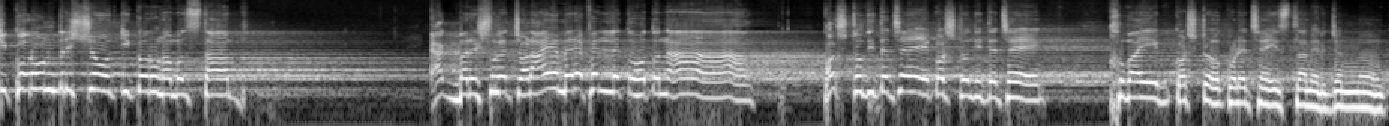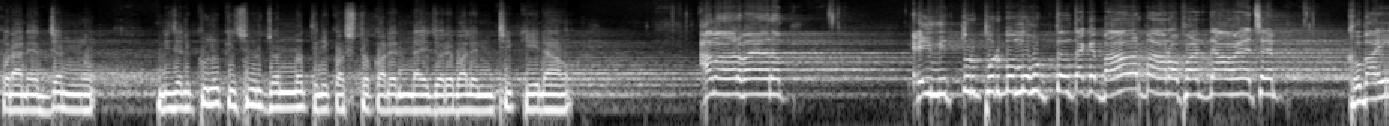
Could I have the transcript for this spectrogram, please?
কি করুণ দৃশ্য, কি করুণ অবস্থা। একবারে শুলে চড়ায় মেরে ফেললে তো হতো না। কষ্ট দিতেছে কষ্ট দিতেছে। খুবই কষ্ট করেছে ইসলামের জন্য, কোরআনের জন্য। নিজের কোনো কিছুর জন্য তিনি কষ্ট করেন নাই। জোরে বলেন, ঠিক কি নাও আমার ভাইয়ারা, এই মৃত্যুর পূর্ব মুহূর্তে তাকে বারবার অফার দেওয়া হয়েছে। খুবাই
